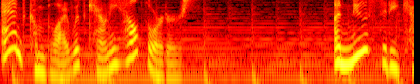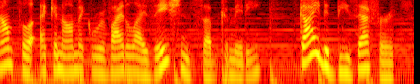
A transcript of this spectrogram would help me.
and comply with county health orders. A new City Council Economic Revitalization Subcommittee guided these efforts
